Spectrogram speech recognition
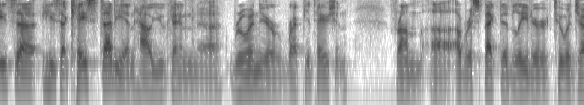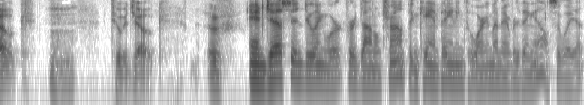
he's a he's a case study in how you can uh, ruin your reputation from uh, a respected leader to a joke. To a joke. Oof. and just in doing work for Donald Trump and campaigning for him and everything else, the way it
